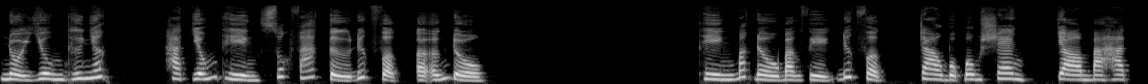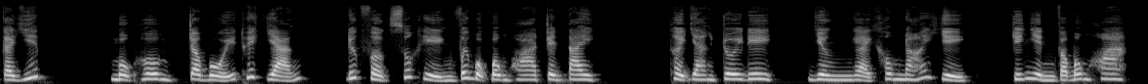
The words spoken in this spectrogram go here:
Nội dung thứ nhất, hạt giống thiền xuất phát từ Đức Phật ở Ấn Độ. Thiền bắt đầu bằng việc Đức Phật trao một bông sen cho Mahakayip. Một hôm, trong buổi thuyết giảng, Đức Phật xuất hiện với một bông hoa trên tay. Thời gian trôi đi, nhưng Ngài không nói gì, chỉ nhìn vào bông hoa.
